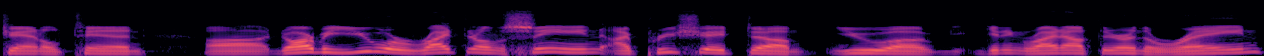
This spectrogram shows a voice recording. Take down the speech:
Channel 10. Uh, Darby, you were right there on the scene. I appreciate um, you uh, getting right out there in the rain.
